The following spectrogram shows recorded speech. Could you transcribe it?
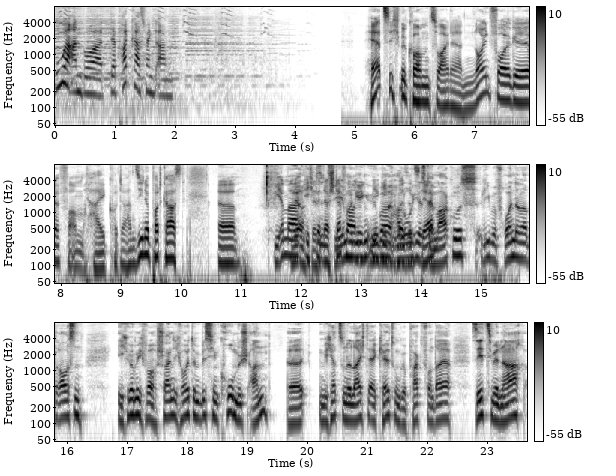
Ruhe an Bord, der Podcast fängt an. Herzlich willkommen zu einer neuen Folge vom Haikutter Hansine Podcast. Äh, wie immer, Ja, ich der bin der Stefan. mir Gegenüber. Hallo, sitzt hier ist der Markus. Liebe Freunde da draußen, ich höre mich wahrscheinlich heute ein bisschen komisch an. Äh, mich hat so eine leichte Erkältung gepackt, von daher seht sie mir nach,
